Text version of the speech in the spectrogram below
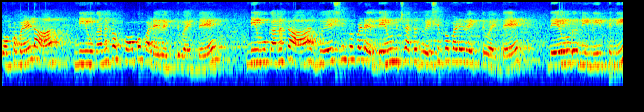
ఒకవేళ నీవు గనక కోపపడే వ్యక్తివైతే నీవు కనుక ద్వేషింపబడే దేవుని చేత ద్వేషింపబడే వ్యక్తివైతే దేవుడు నీ నీతిని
